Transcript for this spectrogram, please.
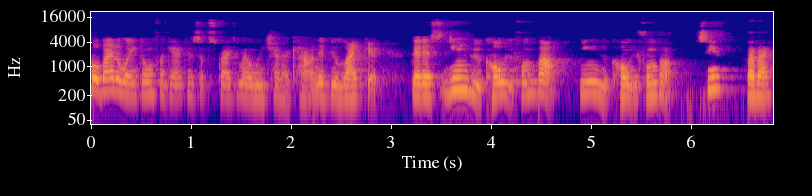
Oh, by the way, don't forget to subscribe to my WeChat account if you like it. That is 英语口语风暴，英语口语风暴。See you, bye bye.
